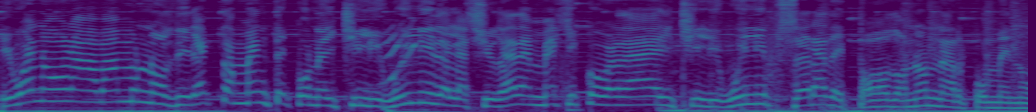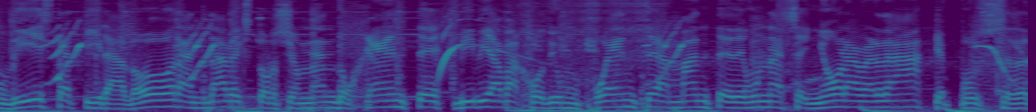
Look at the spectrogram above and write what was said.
Y ahora vámonos directamente con el Chili Willy de la Ciudad de México, ¿verdad? El Chili Willy pues, era de todo, ¿no? Narcomenudista, tirador, andaba extorsionando gente, vivía abajo de un puente, amante de una señora, ¿verdad? Que pues eh,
